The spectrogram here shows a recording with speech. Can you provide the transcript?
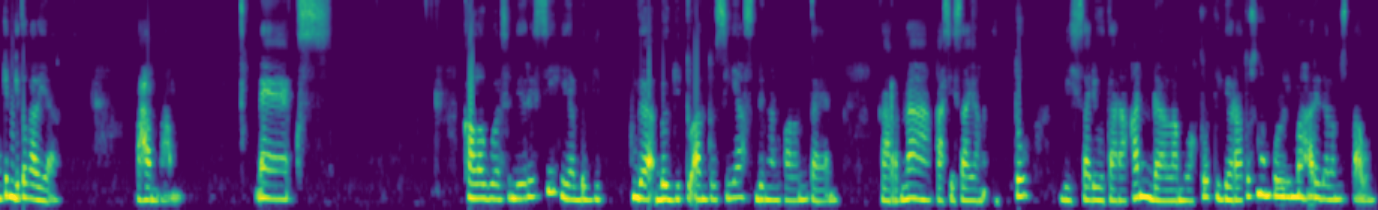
Mungkin gitu kali ya. Paham paham. Next. Kalau gue sendiri sih ya begitu nggak begitu antusias dengan Valentine. Karena kasih sayang itu bisa diutarakan dalam waktu 365 hari dalam setahun.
